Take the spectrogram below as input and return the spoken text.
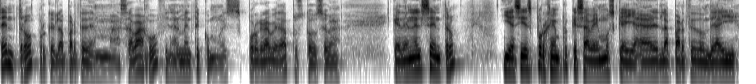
centro, porque es la parte de más abajo. Finalmente, como es por gravedad, pues todo se va, queda en el centro. Y así es, por ejemplo, que sabemos que allá es la parte donde hay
